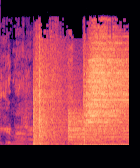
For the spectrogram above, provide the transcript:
kicking out.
